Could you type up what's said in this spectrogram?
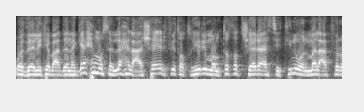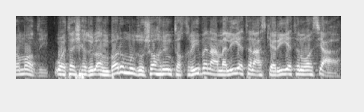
وذلك بعد نجاح مسلحي العشائر في تطهير منطقة شارع الستين والملعب في الرمادي. وتشهد الأنبار منذ شهر تقريبا عملية عسكرية واسعة.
